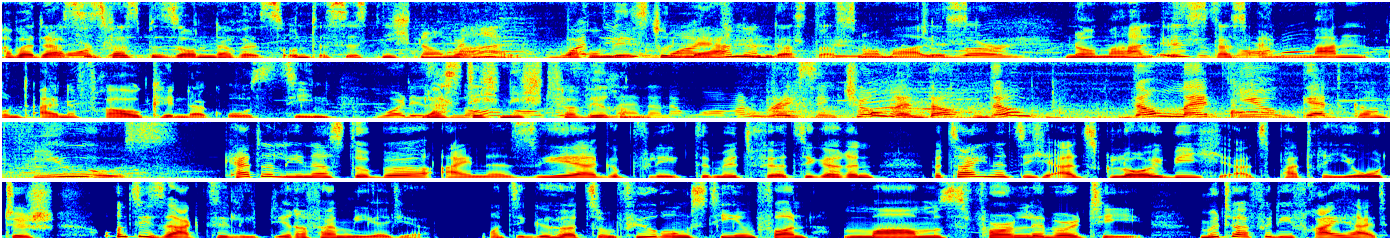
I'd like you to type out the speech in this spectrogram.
Aber das ist was Besonderes und es ist nicht normal. Warum willst du lernen, dass das normal ist? Normal ist, dass ein Mann und eine Frau Kinder großziehen. Lass dich nicht verwirren. Don't let you get confused. Catalina Stubbe, eine sehr gepflegte Mitvierzigerin, bezeichnet sich als gläubig, als patriotisch und sie sagt, sie liebt ihre Familie. Und sie gehört zum Führungsteam von Moms for Liberty, Mütter für die Freiheit,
